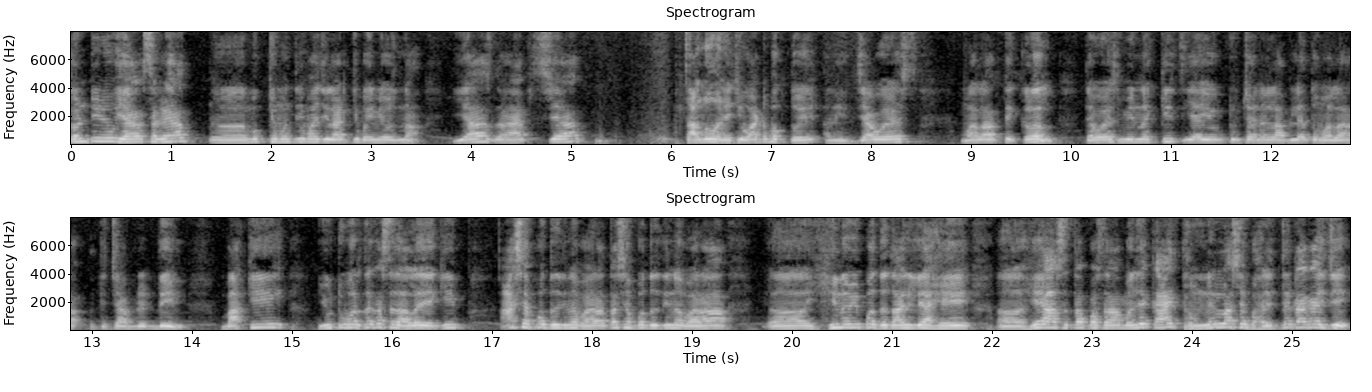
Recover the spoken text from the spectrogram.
कंटिन्यू ह्या सगळ्या मुख्यमंत्री माझी लाडकी बहीण योजना या ॲप्सच्या चालू होण्याची वाट बघतोय. आणि ज्या वेळेस मला ते कळल त्यावेळेस मी नक्कीच या यूट्यूब चॅनलला आपल्या तुम्हाला त्याची अपडेट देईल. बाकी यूट्यूबवरचं कसं झालं आहे की अशा पद्धतीनं भरा तशा पद्धतीनं भरा. ही नवी पद्धत आलेली आहे. हे असं तपासा. म्हणजे काय थंबनेल असे भारीतले टाकायचे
